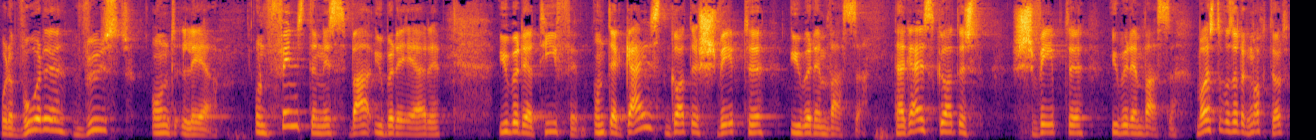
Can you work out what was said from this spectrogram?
oder wurde wüst und leer. Und Finsternis war über der Erde, über der Tiefe. Und der Geist Gottes schwebte über dem Wasser. Der Geist Gottes schwebte über dem Wasser. Weißt du, was er da gemacht hat?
